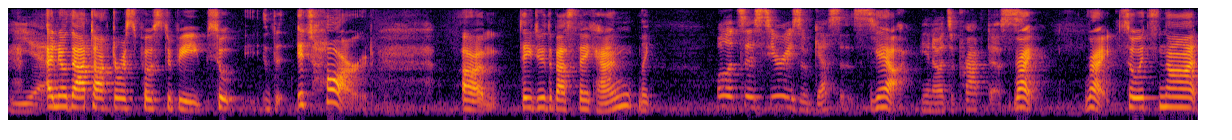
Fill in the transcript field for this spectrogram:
Yeah. i know that doctor was supposed to be so it's hard um, they do the best they can like Well, it's a series of guesses. yeah You know, it's a practice. Right, right. So it's not.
